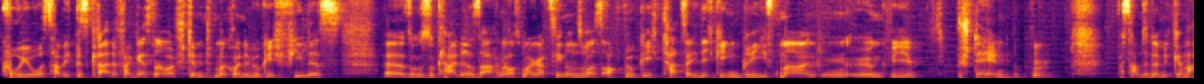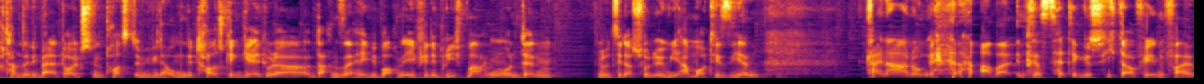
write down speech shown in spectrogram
Kurios habe ich bis gerade vergessen, aber stimmt. Man konnte wirklich vieles, äh, so, so kleinere Sachen aus Magazinen und sowas auch wirklich tatsächlich gegen Briefmarken irgendwie bestellen. Hm. Was haben sie damit gemacht? Haben sie die bei der Deutschen Post irgendwie wieder umgetauscht gegen Geld oder dachten sie, hey, wir brauchen eh viele Briefmarken und dann wird sie das schon irgendwie amortisieren? Keine Ahnung, aber interessante Geschichte auf jeden Fall.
